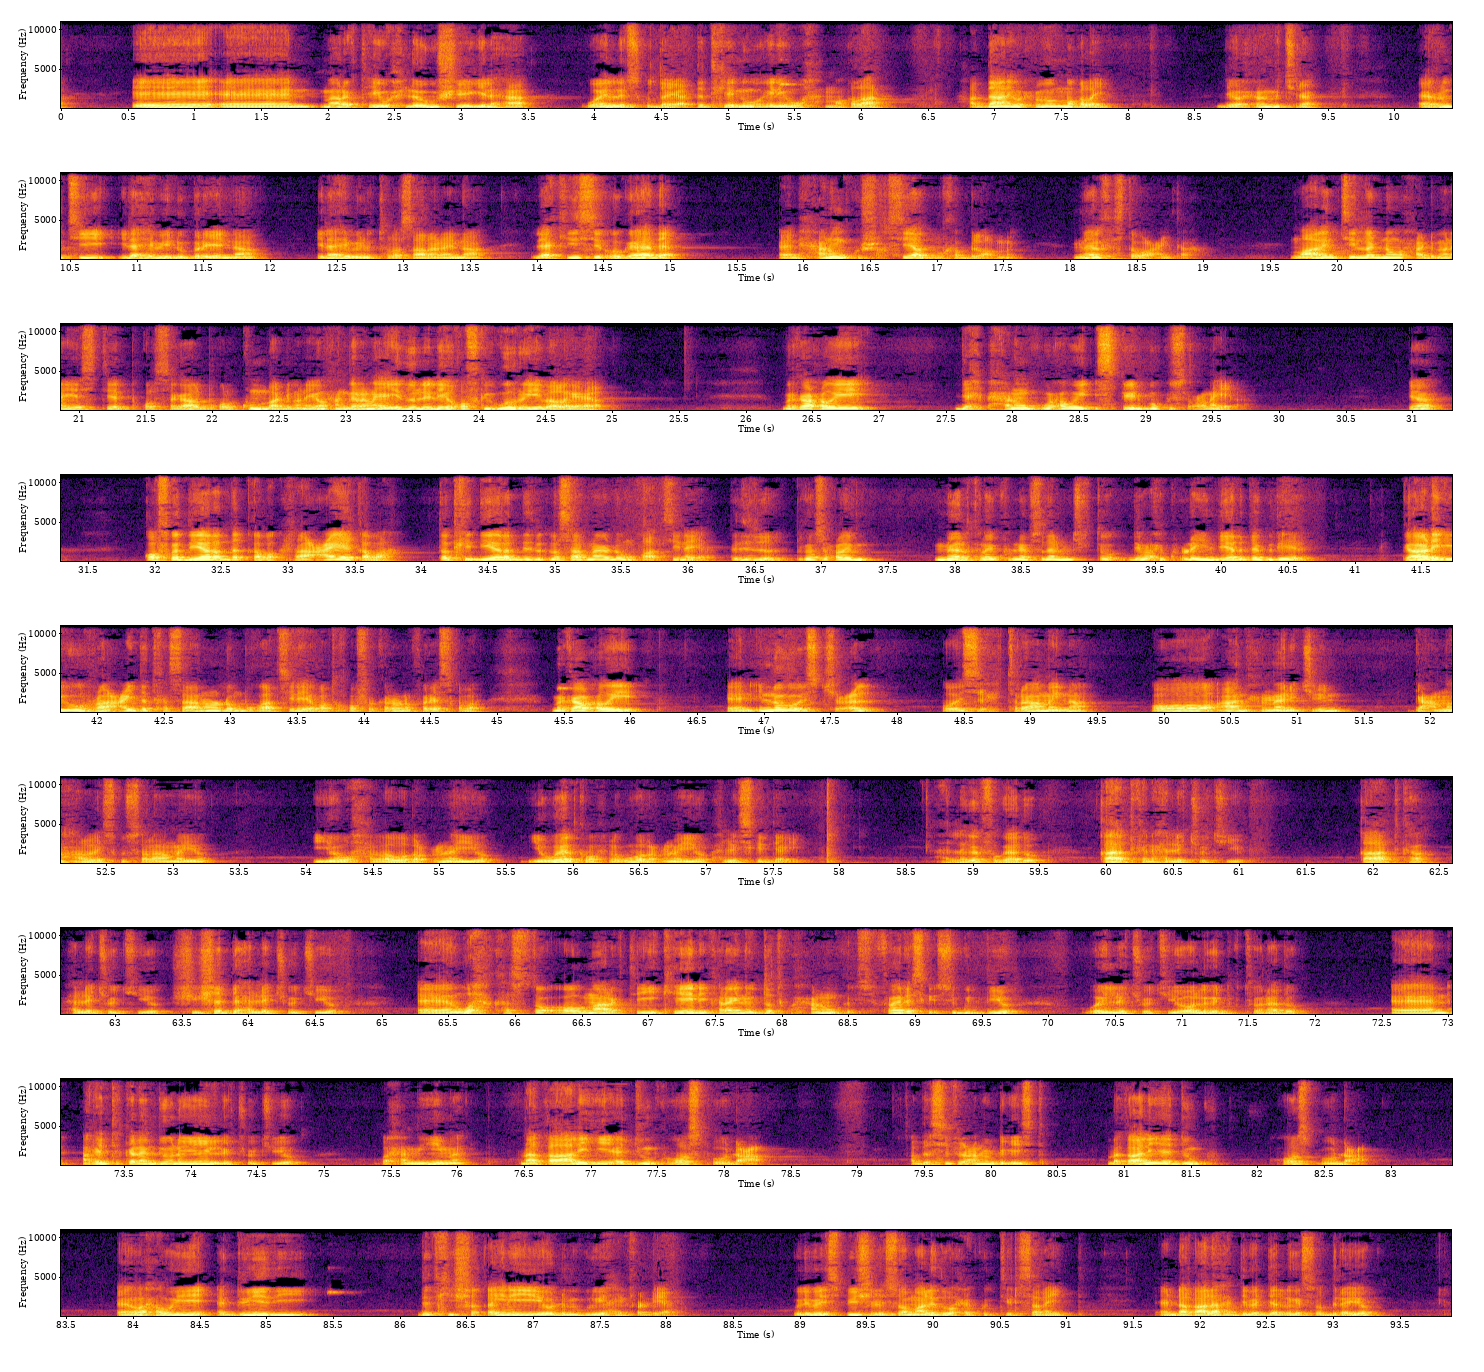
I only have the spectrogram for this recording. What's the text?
ee maaragtay wax loogu sheegi lahaa waa in laysku dayaa. Dadkeennu waa inay wax maqlaan. Haddaanay waxba maqlay dee waxba ma jiraan runtii ilaahay baynu baryaynaa ilaahay baynu tala saaranaynaa laakiinse ogaada xanuunku shakhsiyaad buu ka bilaabmay. Meel kasta waa caynkaa maalintii ladhna waxaa dhimanaya sideed boqol sagaal boqol kun baa dhimanaya. Waxaan garanaya iyadoo laleeyahy qofkii ugu horreeyey baa laga hela marka waxa weye xanuunku waxa weye speed buu ku soconayaa ya? Qofka diyaaradda qaba raaca ee qaba dadkii diyaaradda la saarnaayo dhan qaadsiinaya badidooda because waxa weye meel kale ku neefsadaan ma jirto dee waxay ku xidhan yihiin diyaaradda gudaheeda. Gaadhigii uu raacay dadka saaran oo dhan buu qaadsiinaya qofka qofka coronavirus qaba. Marka waxa weeye innagoo isjecel oo is ixtiraamayna oo aan xumaani jirin gacmaha laysku salaamayo iyo wax la wada cunayo iyo weelka wax lagu wada cunayo ha layska daayo. Ha laga fogaado qaadkana ha la joojiyo. Qaadka ha la joojiyo shiishadda ha la joojiyo wax kasta oo maaragtay keeni kara inuu dadku xanuunka viruska isu gudbiyo waa in la joojiyo oo laga digtoonaado. Arrinta kale aan doonayo in la joojiyo waxaa muhiima dhaqaalihii adduunku hoos buu dhaca. Hadda si fiican u dhegeysta dhaqaalihii adduunku hoos buu dhaca. Waxa weeye adduunyadii dadkii shaqaynayay oo dhami guryahay fadhiyaan weliba especially soomaalidu waxay ku tiirsanayd dhaqaalaha dibadda laga soo dirayo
